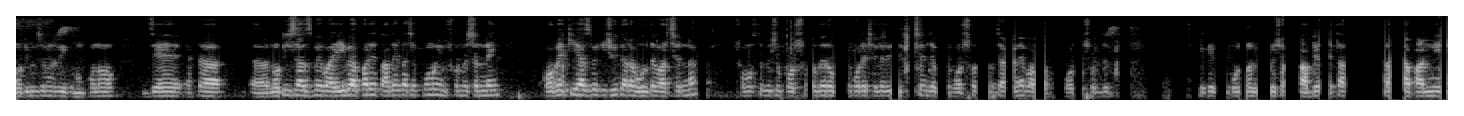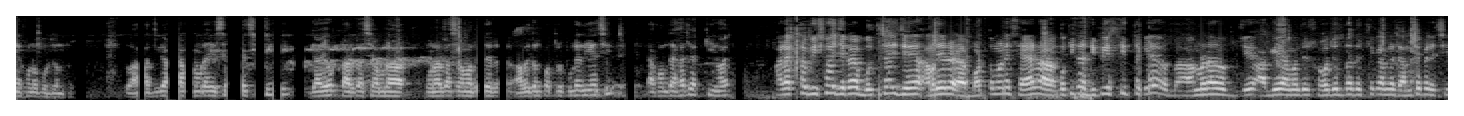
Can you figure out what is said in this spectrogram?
নোটিফিকেশন কোনো যে একটা নোটিশ আসবে বা এই ব্যাপারে তাদের কাছে কোনো ইনফরমেশন নেই। কবে কি আসবে কিছুই তারা বলতে পারছেন না। সমস্ত কিছু পর্ষদের উপরে ছেড়ে দিচ্ছেন যে পর্ষদ জানে বা পর্ষদের থেকে কোনো কিছু আপডেট তারা পাননি এখনও পর্যন্ত। তো আজকে আমরা এসেছি কাছে আমরা ওনার কাছে আমাদের আবেদনপত্র তুলে দিয়েছি। এখন দেখা যাক কি হয়। আর একটা বিষয় যেটা বলতে চাই যে আমাদের বর্তমানে স্যার প্রতিটা ডিপিএসসি থেকে আমরা যে আগে আমাদের সহযোদ্ধাদের থেকে আমরা জানতে পেরেছি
